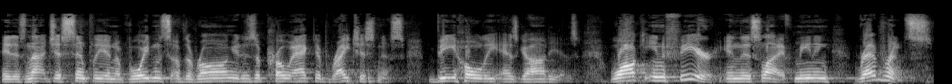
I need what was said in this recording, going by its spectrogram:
It is not just simply an avoidance of the wrong, it is a proactive righteousness. Be holy as God is. Walk in fear in this life, meaning reverence.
